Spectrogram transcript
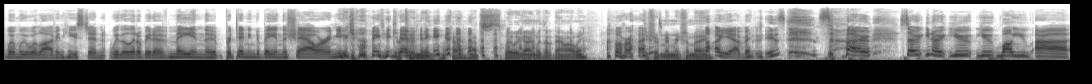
when we were live in Houston with a little bit of me in the pretending to be in the shower and you coming to get Pretending. me. Okay, that's where we're going with it now, are we? All right. Different memory for me. Oh yeah, I bet it is. So, so you know, you you while you are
